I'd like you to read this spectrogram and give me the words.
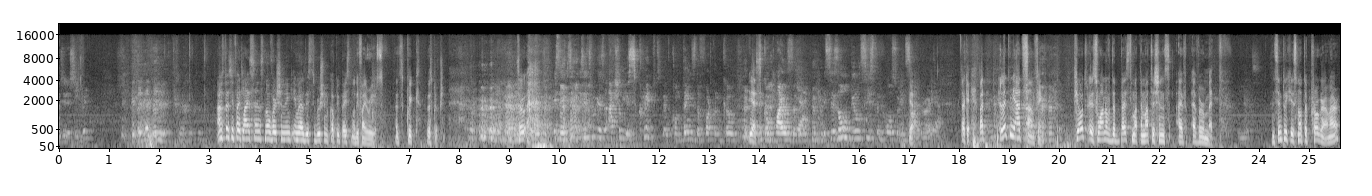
Is it a secret? unspecified license, no versioning, email distribution, copy, paste, modify, reuse. That's quick description. so, Is, it- is, it, is it true there's actually a script that contains the Fortran code Yes. and compiles the Yeah. thing? It says all build system also inside, right? Yeah. Okay, but let me add something. Piotr is one of the best mathematicians I've ever met. And simply, he's not a programmer.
